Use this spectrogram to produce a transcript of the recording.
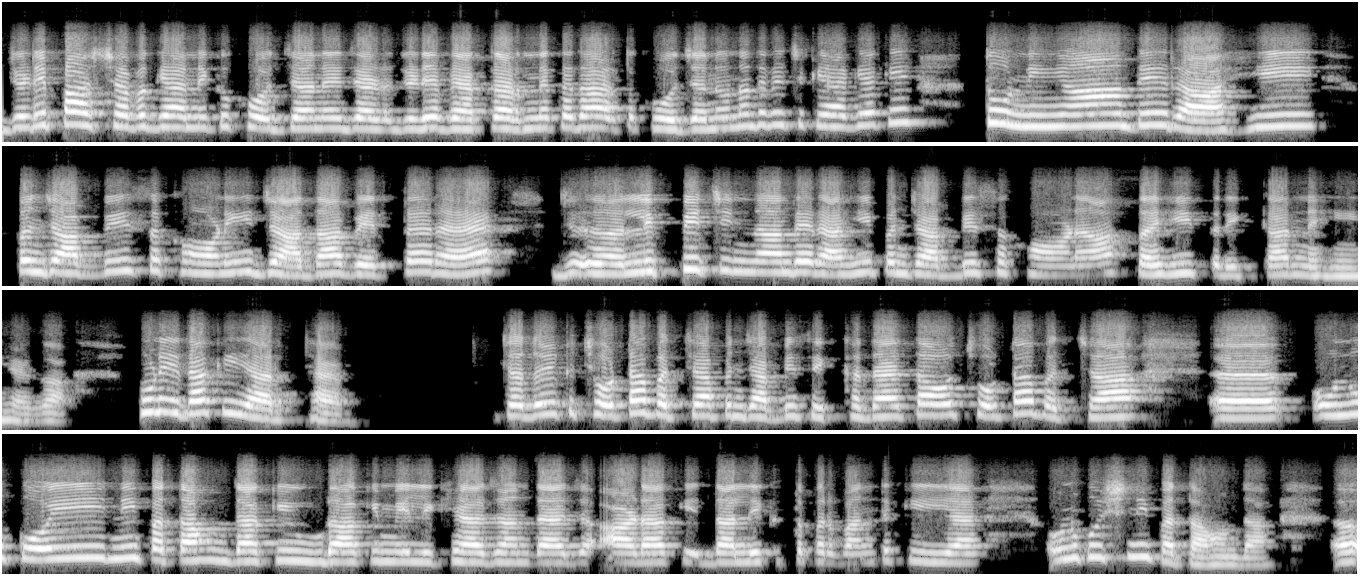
ਜਿਹੜੇ ਭਾਸ਼ਾ ਵਿਗਿਆਨਿਕ ਖੋਜਾਂ ਨੇ ਜਿਹੜੇ ਵਿਆਕਰਨਕ ਆਧਾਰਿਤ ਖੋਜਾਂ ਨੇ, ਉਹਨਾਂ ਦੇ ਵਿੱਚ ਕਿਹਾ ਗਿਆ ਕਿ ਧੁਨੀਆਂ ਦੇ ਰਾਹੀਂ ਪੰਜਾਬੀ ਸਿਖਾਉਣੀ ਜ਼ਿਆਦਾ ਬਿਹਤਰ ਹੈ। ਲਿਪੀ ਚਿੰਨ੍ਹਾਂ ਦੇ ਰਾਹੀਂ ਪੰਜਾਬੀ ਸਿਖਾਉਣਾ ਸਹੀ ਤਰੀਕਾ ਨਹੀਂ ਹੈਗਾ। ਹੁਣ ਇਹਦਾ ਕੀ ਅਰਥ ਹੈ? ਜਦੋਂ ਇੱਕ ਛੋਟਾ ਬੱਚਾ ਪੰਜਾਬੀ ਸਿੱਖਦਾ ਹੈ ਤਾਂ ਉਹ ਛੋਟਾ ਬੱਚਾ ਅਹ, ਉਹਨੂੰ ਕੋਈ ਨਹੀਂ ਪਤਾ ਹੁੰਦਾ ਕਿ ਊੜਾ ਕਿਵੇਂ ਲਿਖਿਆ ਜਾਂਦਾ ਹੈ ਜਾਂ ਆੜਾ ਕਿੱਦਾਂ ਲਿਖਤ ਪ੍ਰਬੰਧ ਕੀ ਹੈ ਉਹਨੂੰ ਕੁਝ ਨਹੀਂ ਪਤਾ ਹੁੰਦਾ।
